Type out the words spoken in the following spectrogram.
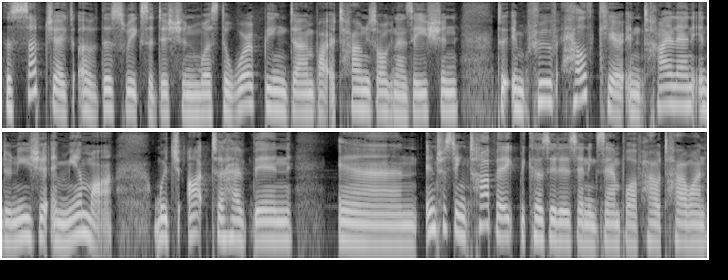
The subject of this week's edition was the work being done by a Taiwanese organization to improve healthcare in Thailand, Indonesia, and Myanmar, which ought to have been an interesting topic because it is an example of how Taiwan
